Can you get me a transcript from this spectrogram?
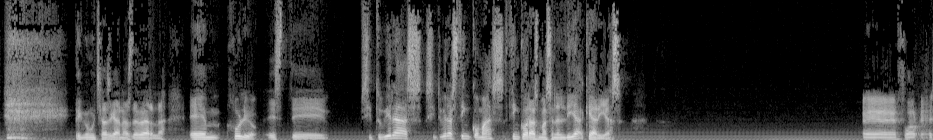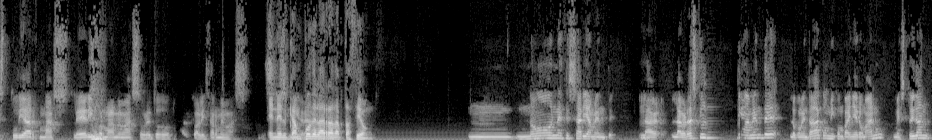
Tengo muchas ganas de verla. Em, Julio, este, si tuvieras, si tuvieras cinco más, cinco horas más en el día, ¿qué harías? Eh, estudiar más, leer, informarme más, sobre todo, actualizarme más. En el campo de la readaptación. Mm, no necesariamente. La, mm. la, verdad es que últimamente, lo comentaba con mi compañero Manu, me estoy dando,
